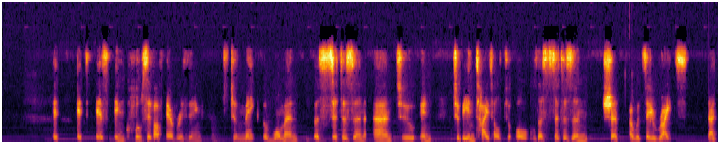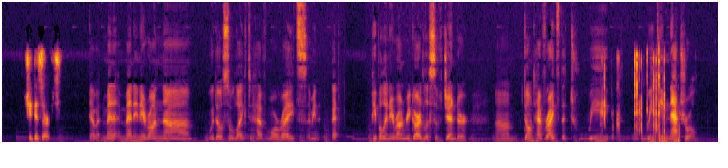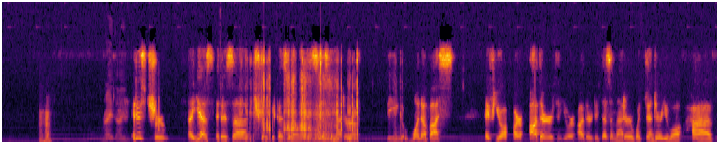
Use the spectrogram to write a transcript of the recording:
it it is inclusive of everything to make the woman the citizen and to in to be entitled to all the citizenship, I would say, rights that she deserves. Yeah, but men, men in Iran uh, would also like to have more rights. I mean, uh, people in Iran, regardless of gender, um, don't have rights that we we deem natural. Mm-hmm. Right? I, it is true. Uh, yes, it is uh, true because you know it's just a matter of being one of us. If you are othered, you're othered. It doesn't matter what gender you have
